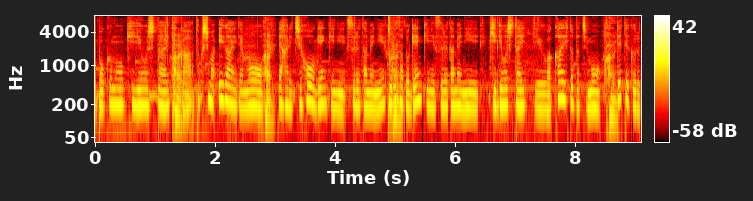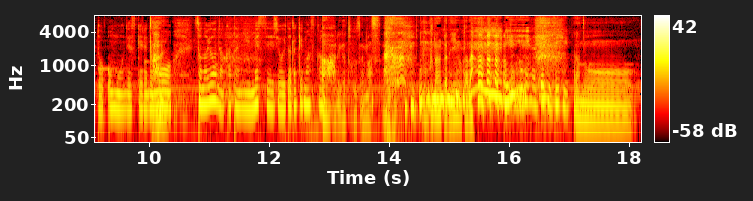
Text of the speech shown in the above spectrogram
僕も起業したいとか、はい、徳島以外でも、はい、やはり地方を元気にするためにふるさと元気にするために起業したいっていう若い人たちも出てくると思うんですけれども、はい、そのような方にメッセージをいただけますか？あありがとうございます。僕なんかでいいのかな？ぜひぜひ。あのー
